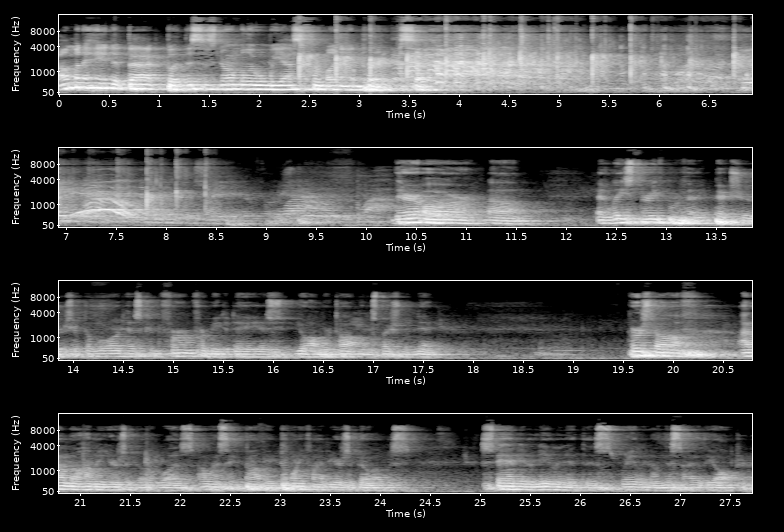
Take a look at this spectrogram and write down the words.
I'm going to hand it back, but this is normally when we ask for money and prayer. So. There are at least three prophetic pictures that the Lord has confirmed for me today as you all were talking, especially Nick. First off, I don't know how many years ago it was. I want to say probably 25 years ago, I was standing or kneeling at this railing on this side of the altar.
